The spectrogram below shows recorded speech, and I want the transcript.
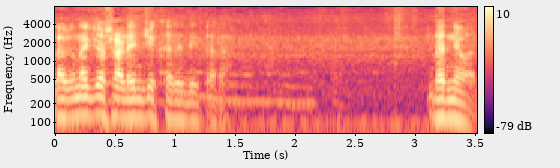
लग्नाच्या साड्यांची खरेदी करा. धन्यवाद.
